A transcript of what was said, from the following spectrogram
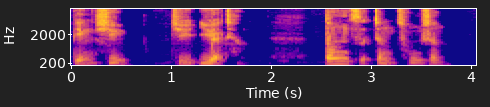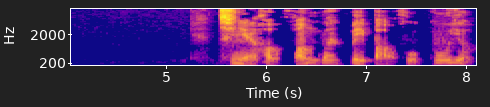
丙戌，居越城。东子正聪生。七年后，皇冠为保护孤幼，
